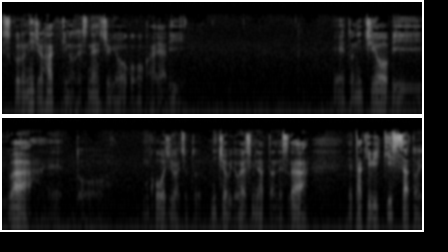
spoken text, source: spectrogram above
スクール28期のですね、授業を午後からやり、えっ、ー、と、日曜日は、えっ、ー、と工事はちょっと日曜日でお休みだったんですが、焚き火喫茶という、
